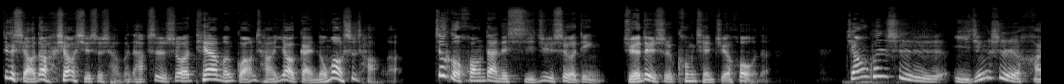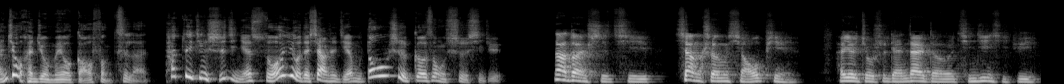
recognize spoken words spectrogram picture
这个小道消息是什么呢？是说天安门广场要改农贸市场了。这个荒诞的喜剧设定绝对是空前绝后的。姜昆是已经是很久很久没有搞讽刺了，他最近十几年所有的相声节目都是歌颂式喜剧。那段时期，相声、小品，还有九十年代的情景喜剧，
